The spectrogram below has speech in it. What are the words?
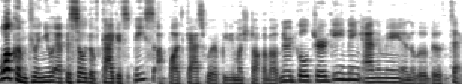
Welcome to a new episode of Kage Space, a podcast where I pretty much talk about nerd culture, gaming, anime, and a little bit of tech.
